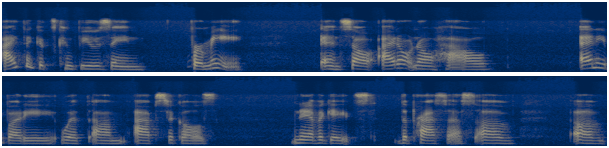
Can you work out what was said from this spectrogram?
I think it's confusing for me. And so I don't know how anybody with um, obstacles navigates the process of, of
